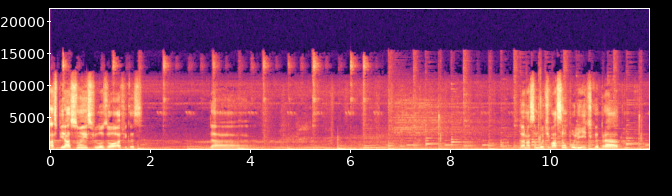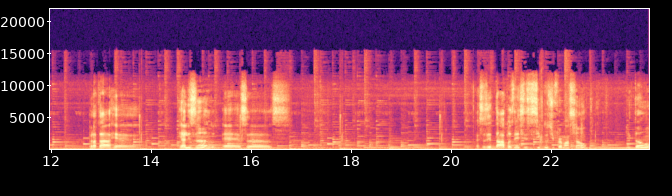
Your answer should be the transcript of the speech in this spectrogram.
aspirações filosóficas, da, da nossa motivação política para estar tá, re, realizando é, essas essas etapas, né, esses ciclos de formação. Então,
